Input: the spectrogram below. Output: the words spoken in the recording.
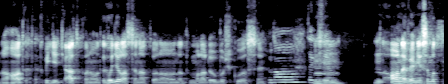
No, tak takový děťátko, no. Tak hodila se na to, no, na tu mladou božku asi. No, takže... Mhm. No, nevím, mně se moc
